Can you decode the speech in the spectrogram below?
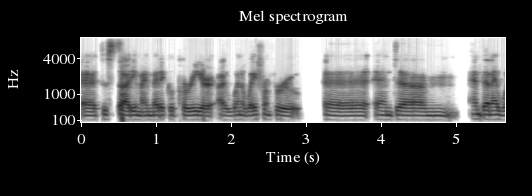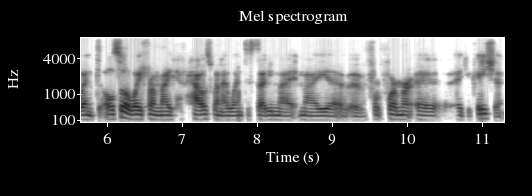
uh, to study my medical career. I went away from peru uh, and um, and then i went also away from my house when i went to study my my uh, for former education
